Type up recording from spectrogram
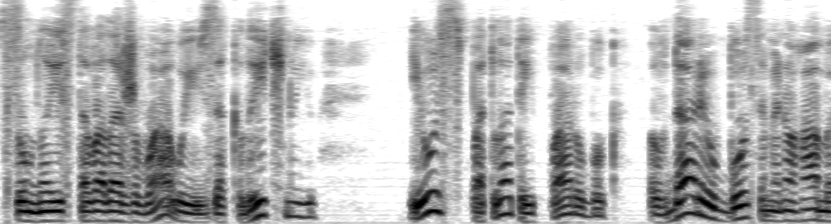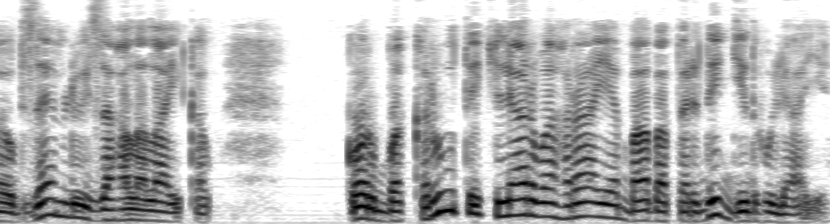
сумною ставала жвавою й закличною, і ось патлатий парубок вдарив босими ногами об землю і загалалайкав. Корба крутить, лярва грає, баба пердить, дід гуляє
